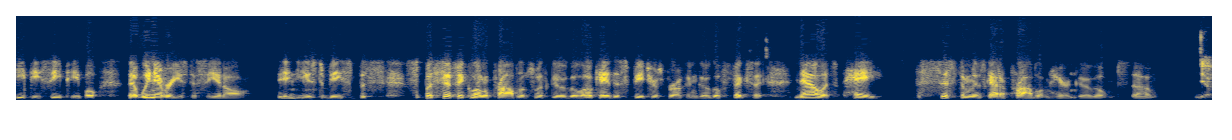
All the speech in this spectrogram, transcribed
PPC people that we never used to see at all. It mm-hmm. used to be spe- specific little problems with Google. Okay, this feature's broken. Google, fix it. Now it's hey, the system has got a problem here, Google. So, yep.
